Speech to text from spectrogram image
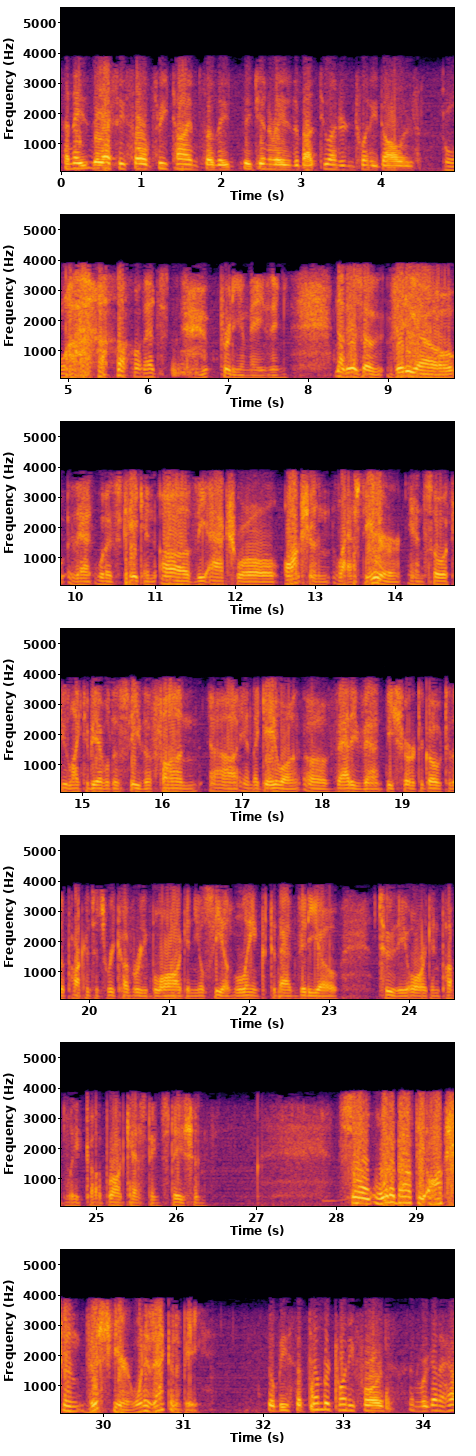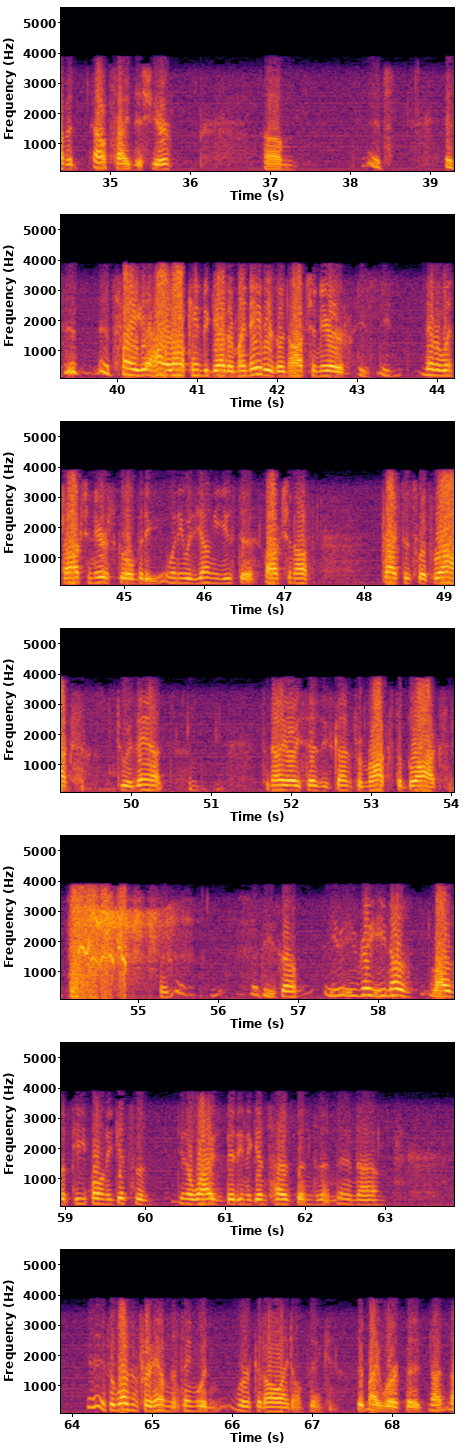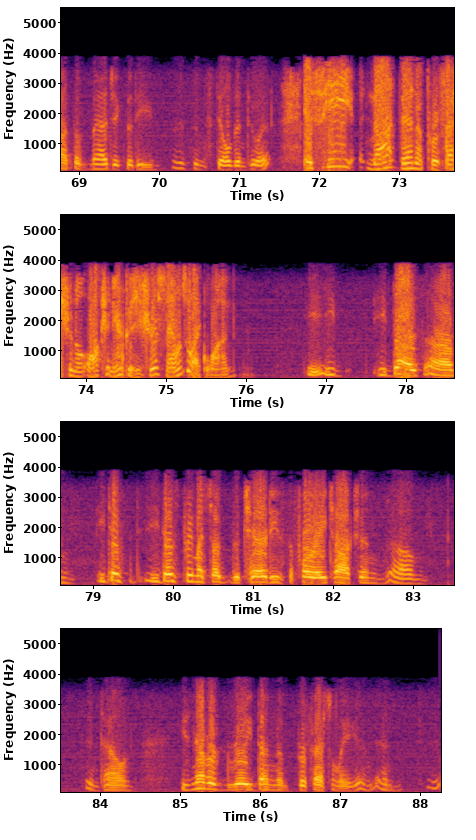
And they they actually sold three times, so they they generated about two hundred and twenty dollars. Wow, that's pretty amazing. Now, there's a video that was taken of the actual auction last year, and so if you'd like to be able to see the fun uh, and the gala of that event, be sure to go to the Parkinson's Recovery blog, and you'll see a link to that video to the Oregon Public uh, Broadcasting Station. So, what about the auction this year? When is that going to be? It'll be September 24th, and we're going to have it outside this year. Um, it's it's it, it's funny how it all came together. My neighbor's an auctioneer. He's, he never went to auctioneer school, but he when he was young, he used to auction off practice with rocks to his aunt. And so now he always says he's gone from rocks to blocks. but, but he's um, he he, really, he knows a lot of the people, and he gets the you know wives bidding against husbands and and uh, if it wasn't for him the thing wouldn't work at all i don't think. It might work but it's not not the magic that he has instilled into it. Is he not then a professional auctioneer? Because he sure sounds like one. He he he does um he just he does pretty much the charities the 4-h auction um in town. He's never really done them professionally and, and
